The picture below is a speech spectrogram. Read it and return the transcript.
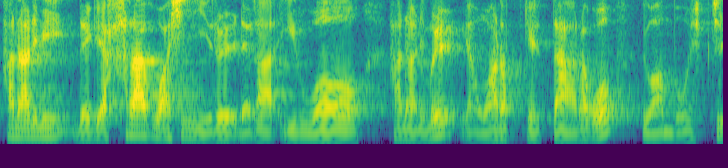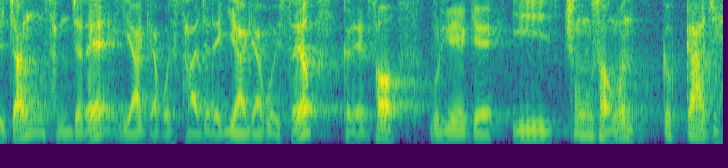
하나님이 내게 하라고 하신 일을 내가 이루어 하나님을 영화롭게 했다라고 요한복음 17장 3절에 이야기하고 4절에 이야기하고 있어요. 그래서 우리에게 이 충성은 끝까지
